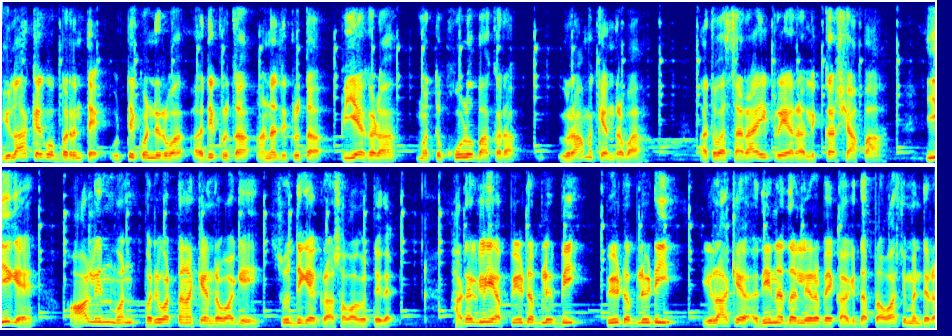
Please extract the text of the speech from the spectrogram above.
ಇಲಾಖೆಗೊಬ್ಬರಂತೆ ಹುಟ್ಟಿಕೊಂಡಿರುವ ಅಧಿಕೃತ, ಅನಧಿಕೃತ ಪಿಎಗಳ ಮತ್ತು ಕೂಳುಬಾಕರ ವಿರಾಮ ಕೇಂದ್ರವ? ಅಥವಾ ಸರಾಯಿ ಪ್ರಿಯರ ಲಿಕ್ಕರ್ ಶಾಪ ಹೀಗೆ ಆಲ್ ಇನ್ ಒನ್ ಪರಿವರ್ತನಾ ಕೇಂದ್ರವಾಗಿ ಸುದ್ದಿಗೆ ಗ್ರಾಸವಾಗುತ್ತಿದೆ. ಹಡಗಲಿಯ P W B P W D ಇಲಾಖೆಯ ಅಧೀನದಲ್ಲಿರಬೇಕಾಗಿದ್ದ ಪ್ರವಾಸಿ ಮಂದಿರ,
